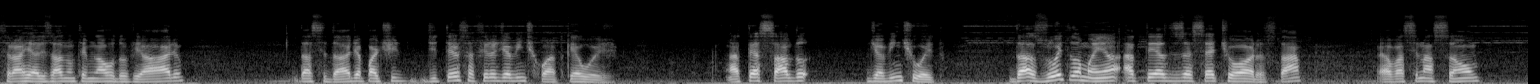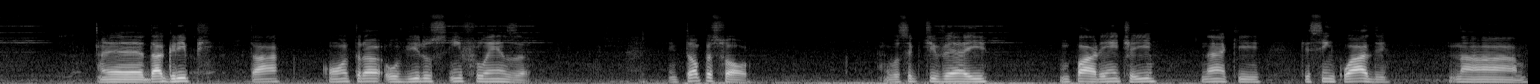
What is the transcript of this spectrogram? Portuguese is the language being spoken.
será realizado no terminal rodoviário da cidade a partir de terça-feira, dia 24, que é hoje, até sábado, dia 28, das 8 da manhã até as 17 horas, tá? É a vacinação é, da gripe, tá? Contra o vírus influenza. Então, pessoal, você que tiver aí um parente aí, né, que, que se enquadre na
